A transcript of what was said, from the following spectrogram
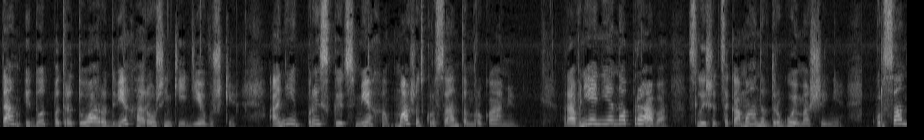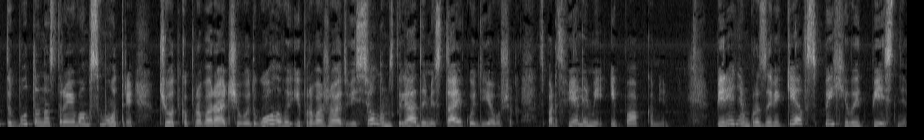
Там идут по тротуару две хорошенькие девушки. Они прыскают смехом, машут курсантам руками. «Равнение направо!» – слышится команда в другой машине. Курсанты будто на строевом смотре четко проворачивают головы и провожают веселым взглядами стайку девушек с портфелями и папками. В переднем грузовике вспыхивает песня.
